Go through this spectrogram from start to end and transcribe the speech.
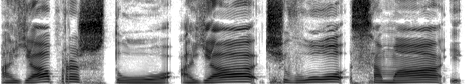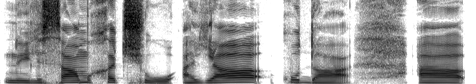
А я про что? А я чего сама ну, или сам хочу? А я куда? А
